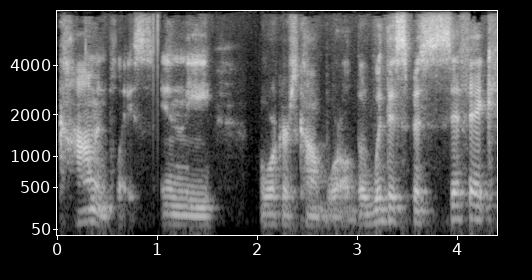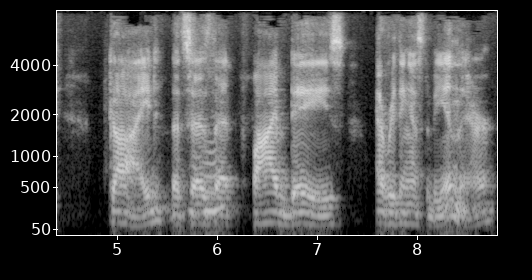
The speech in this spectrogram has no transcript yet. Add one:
commonplace in the workers' comp world. But with this specific guide that says Mhm. that five days, everything has to be in there,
